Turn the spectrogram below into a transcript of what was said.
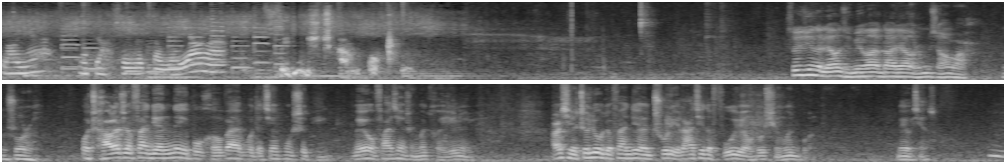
老爷，我表现的怎么样啊？非常 OK。最近的两起命案，大家有什么想法？都说说。我查了这饭店内部和外部的监控视频，没有发现什么可疑人员，而且这六个饭店处理垃圾的服务员我都询问过了，没有线索。嗯，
